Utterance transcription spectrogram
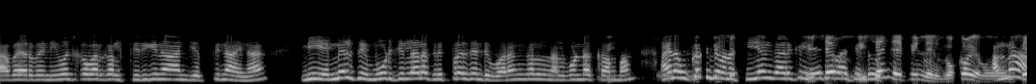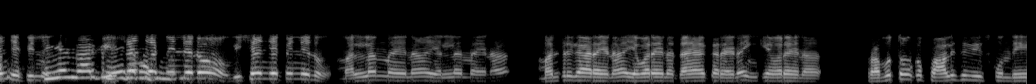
యాభై అరవై నియోజకవర్గాలు తిరిగినా అని చెప్పిన ఆయన మీ ఎమ్మెల్సీ మూడు జిల్లాలకు రిప్రజెంటేటివ్ వరంగల్ నల్గొండ ఖమ్మం. ఆయన ఒక్కటి సీఎం గారికి విషయం చెప్పింది నేను. ఒక అన్న, విషయం చెప్పింది. సీఎం గారికి విషయం చెప్పింది నేను. విషయం చెప్పింది నేను. మల్లన్న అయినా ఎల్లన్న అయినా మంత్రి గారైనా ఎవరైనా దయాకర్ అయినా ఇంకెవరైనా ప్రభుత్వం ఒక పాలసీ తీసుకుంది.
